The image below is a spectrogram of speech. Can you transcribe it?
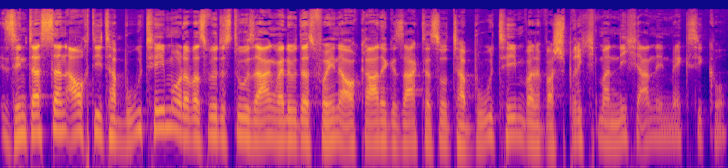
Sind das dann auch die Tabuthemen oder was würdest du sagen, weil du das vorhin auch gerade gesagt hast, so Tabuthemen, was, was spricht man nicht an in Mexiko?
